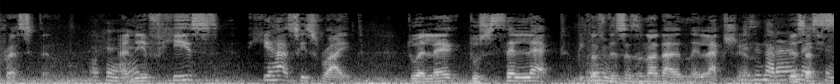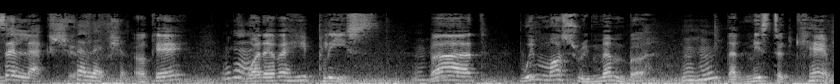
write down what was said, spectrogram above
president. Okay. And if he's he has his right to elect to select because this is not an election. Mm. This is not an There's election. This is a selection. Selection. Okay? Okay. Whatever he pleased. But we must remember Mm-hmm. that Mr. Kemp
